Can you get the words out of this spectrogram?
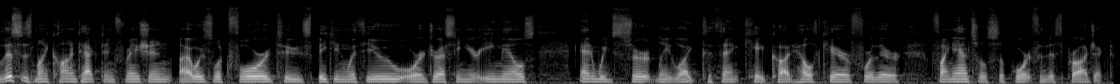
this is my contact information. I always look forward to speaking with you or addressing your emails. And we'd certainly like to thank Cape Cod Healthcare for their financial support for this project.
